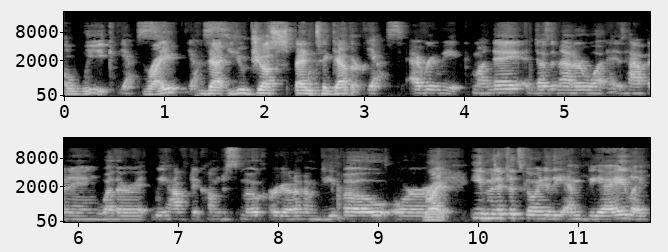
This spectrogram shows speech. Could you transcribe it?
a week, Yes. right? Yes. That you just spend together. Yes, every week, Monday. It doesn't matter what is happening, whether it, we have to come to smoke or go to Home Depot, or Right. even if it's going to the MVA. Like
